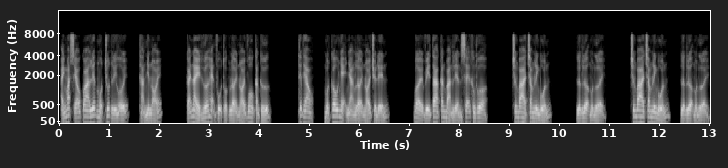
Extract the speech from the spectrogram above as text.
ánh mắt xéo qua liếc một chút lý hối, thản nhiên nói, cái này hứa hẹn phụ thuộc lời nói vô căn cứ. Tiếp theo, một câu nhẹ nhàng lời nói chuyển đến bởi vì ta căn bản liền sẽ không thua. Chương ba trăm linh bốn, lực lượng một người. Chương ba trăm linh bốn, lực lượng một người.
